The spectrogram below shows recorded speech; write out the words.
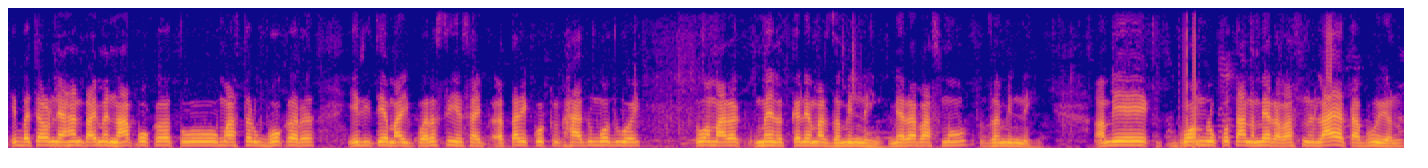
એ બચારો નેહાન ટાઈમે ના પોકે તો માસ્તર ઊભો કરે. એ રીતે અમારી પરિસ્થિતિ સાહેબ. અત્યારે કોઈક હાજુ મોદું હોય તો અમારે મહેનત કરીને અમારે જમીન નહીં. મેરાવાસમાં જમીન નહીં. અમે ગામ લોકો ત્યાં મેરાવાસને લાયા હતા ભૂયોને.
